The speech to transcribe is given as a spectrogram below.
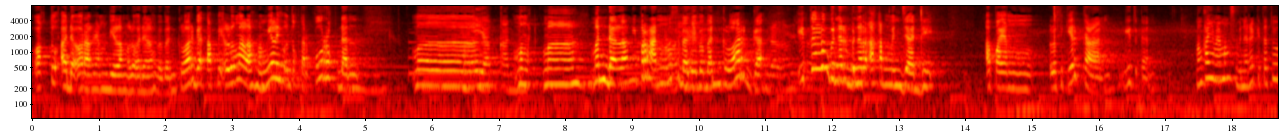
Waktu ada orang yang bilang lu adalah beban keluarga, tapi lu malah memilih untuk terpuruk dan me- Mengiyakan. me- mendalami peran lu sebagai beban keluarga. Mendalami itu lu bener-bener akan menjadi apa yang lo pikirkan gitu kan? Makanya memang sebenarnya kita tuh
